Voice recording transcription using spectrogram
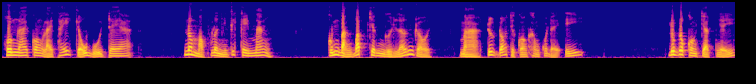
hôm nay con lại thấy chỗ bụi tre nó mọc lên những cái cây măng. Cũng bằng bắp chân người lớn rồi mà trước đó thì con không có để ý. Lúc đó con chợt nghĩ,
